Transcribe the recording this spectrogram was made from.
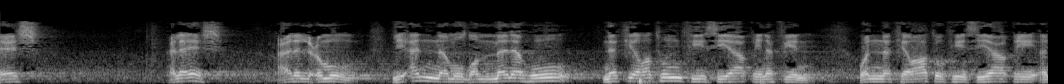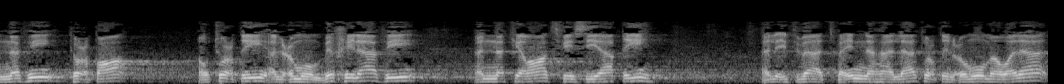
إيش؟ على إيش؟ على العموم لأن مضمنه نكرة في سياق نفي والنكرات في سياق النفي تعطى أو تعطي العموم بخلاف النكرات في سياق الإثبات فإنها لا تعطي العموم ولا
